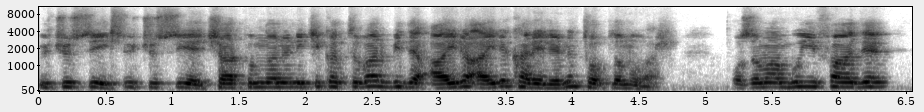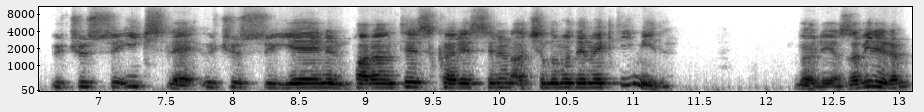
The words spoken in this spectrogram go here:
3 üssü x, 3 üssü y çarpımlarının iki katı var. Bir de ayrı ayrı karelerinin toplamı var. O zaman bu ifade 3 üssü x ile 3 üssü y'nin parantez karesinin açılımı demek değil miydi? Böyle yazabilirim.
